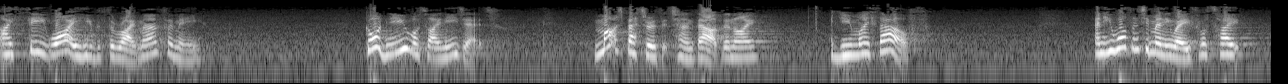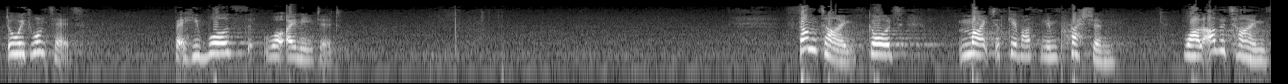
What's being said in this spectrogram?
I see why he was the right man for me. God knew what I needed. Much better, as it turns out, than I knew myself. And he wasn't in many ways what I always wanted, but he was what I needed. Sometimes God might just give us an impression, while other times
